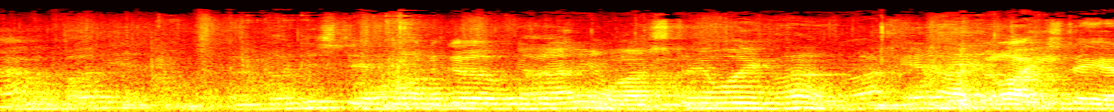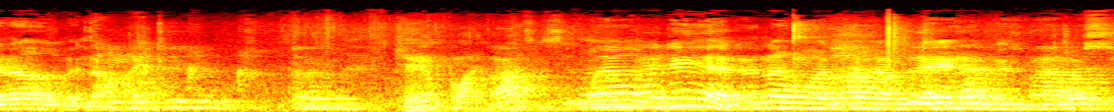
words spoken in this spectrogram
And the money and- and I money. just didn't want to go because I didn't want to stay away from home. I I feel like staying home at night. Two, uh, Can't blame them. Well, I did. I know one time Dad was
